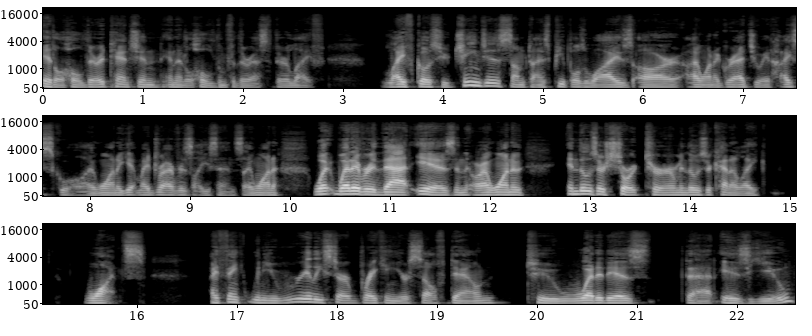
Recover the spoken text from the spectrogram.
it'll hold their attention and it'll hold them for the rest of their life. Life goes through changes. Sometimes people's whys are I want to graduate high school, I want to get my driver's license, I want to what whatever that is, and or I want to and those are short term and those are kind of like wants. I think when you really start breaking yourself down to what it is that is you,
